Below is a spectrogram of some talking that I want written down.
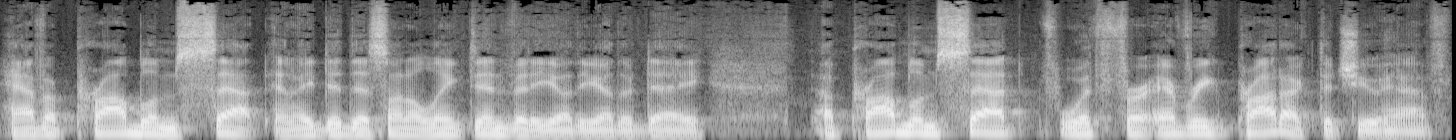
have a problem set. And I did this on a LinkedIn video the other day. A problem set with for every product that you have.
